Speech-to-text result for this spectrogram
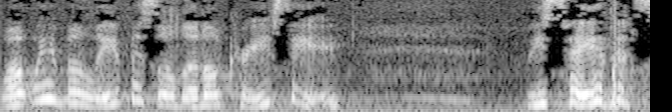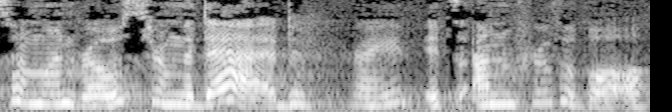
what we believe is a little crazy. We say that someone rose from the dead, right? It's unprovable.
